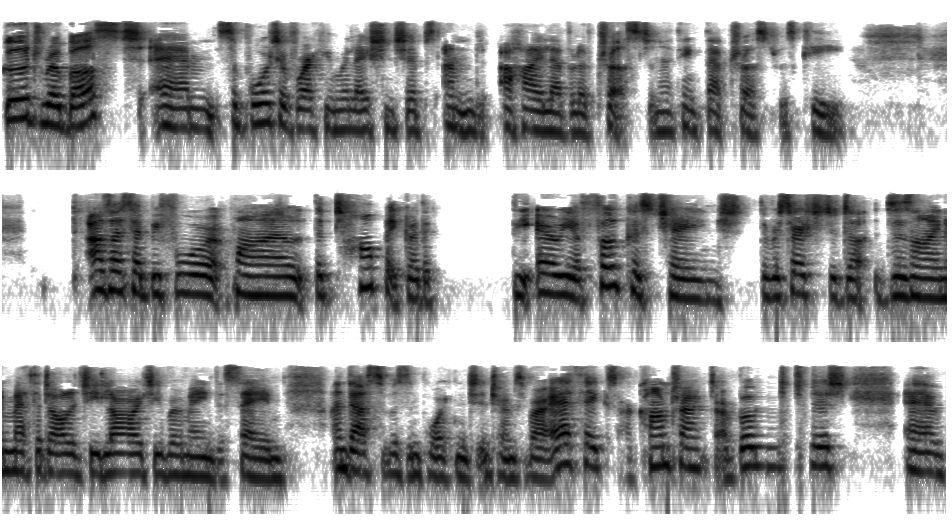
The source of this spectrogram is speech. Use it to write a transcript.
good, robust, um, supportive working relationships and a high level of trust. And I think that trust was key. As I said before, while the topic or the the area of focus changed, the research de- design and methodology largely remained the same. And that was important in terms of our ethics, our contract, our budget. Um,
